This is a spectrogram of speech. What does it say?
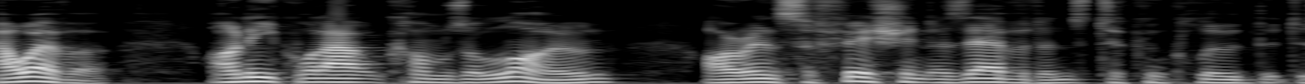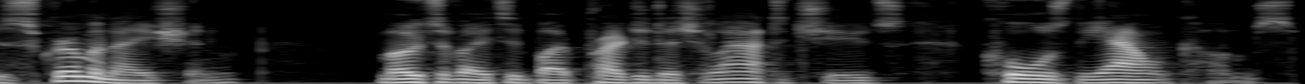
However, unequal outcomes alone are insufficient as evidence to conclude that discrimination, motivated by prejudicial attitudes, cause the outcomes,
